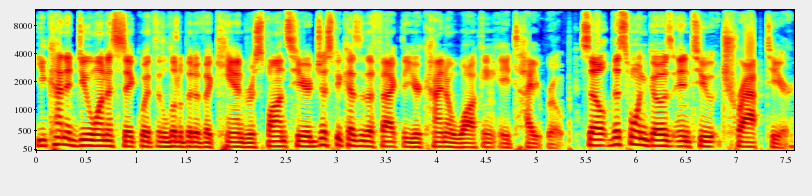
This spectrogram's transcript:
you kind of do want to stick with a little bit of a canned response here just because of the fact that you're kind of walking a tightrope. So this one goes into trap tier.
